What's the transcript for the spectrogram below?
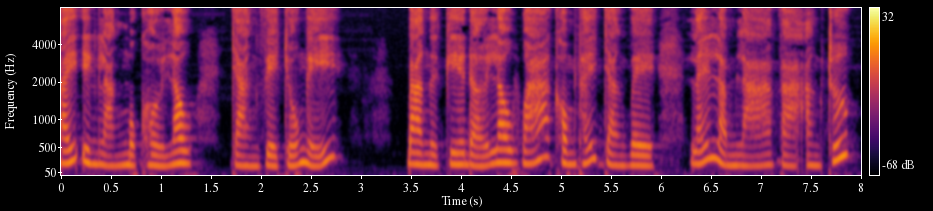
Thấy yên lặng một hồi lâu, chàng về chỗ nghỉ. Ba người kia đợi lâu quá không thấy chàng về, lấy làm lạ và ăn trước.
